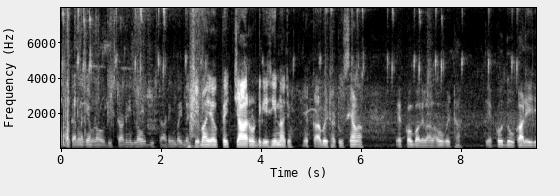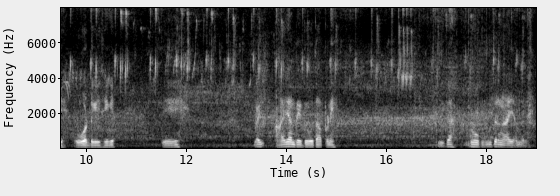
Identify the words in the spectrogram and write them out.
ਆਪਾਂ ਕਰਨ ਲੱਗੇ ਬਲੌਗ ਦੀ ਸਟਾਰਟਿੰਗ ਬਲੌਗ ਦੀ ਸਟਾਰਟਿੰਗ ਬਾਈ ਬੱਚੇ ਭਾਏ ਉੱਤੇ ਚਾਰ ਉੱਡ ਗਏ ਸੀ ਇਹਨਾਂ ਚੋਂ। ਇੱਕ ਆ ਬੈਠਾ ਟੂਸਿਆਂ ਵਾਲਾ, ਇੱਕ ਉਹ ਬਗਲ ਵਾਲਾ, ਉਹ ਬੈਠਾ ਤੇ ਇੱਕ ਉਹ ਦੋ ਕਾਲੇ ਜੇ, ਉਹ ਉੱਡ ਗਏ ਸੀਗੇ। ਤੇ ਬਾਈ ਆ ਜਾਂਦੇ ਦੋ ਤਾਂ ਆਪਣੇ। ਠੀਕ ਆ, ਦੋ ਕਬੂਤਰ ਆ ਜਾਂਦੇ ਨੇ।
